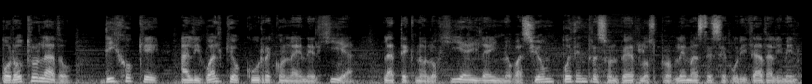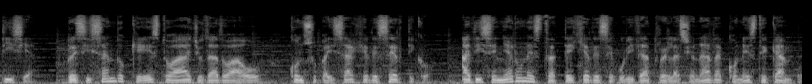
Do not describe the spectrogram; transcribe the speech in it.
Por otro lado, dijo que, al igual que ocurre con la energía, la tecnología y la innovación pueden resolver los problemas de seguridad alimenticia, precisando que esto ha ayudado a O, con su paisaje desértico, a diseñar una estrategia de seguridad relacionada con este campo.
